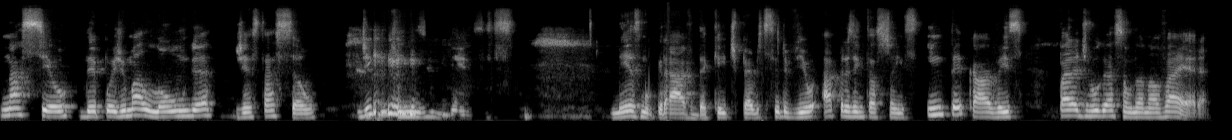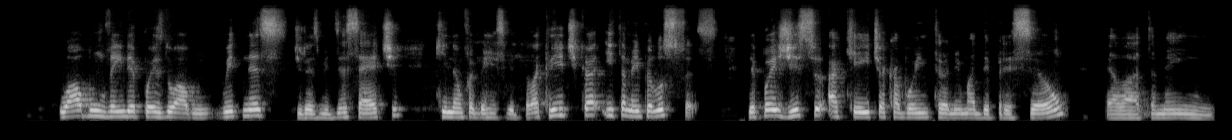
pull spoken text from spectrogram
nasceu depois de uma longa gestação de 15 meses. Mesmo grávida, Katy Perry serviu apresentações impecáveis para a divulgação da nova era. O álbum vem depois do álbum Witness, de 2017, que não foi bem recebido pela crítica e também pelos fãs. Depois disso, a Kate acabou entrando em uma depressão. Ela também,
